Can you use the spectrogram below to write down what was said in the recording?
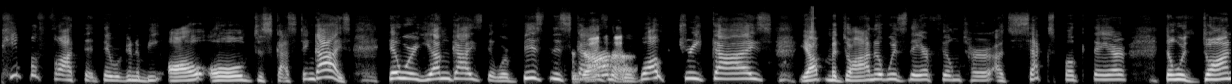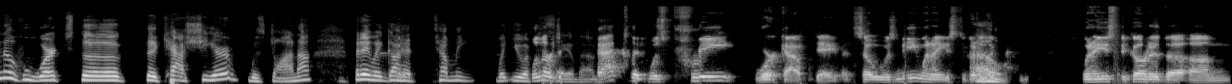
people thought that they were going to be all old, disgusting guys. There were young guys, there were business guys, were Wall Street guys. Yep, Madonna was there, filmed her a sex book there. There was Donna who worked the the cashier was Donna. But anyway, go ahead. Tell me what you have well, to no, say about that it. clip was pre-workout, David. So it was me when I used to go to oh. the, when I used to go to the um,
